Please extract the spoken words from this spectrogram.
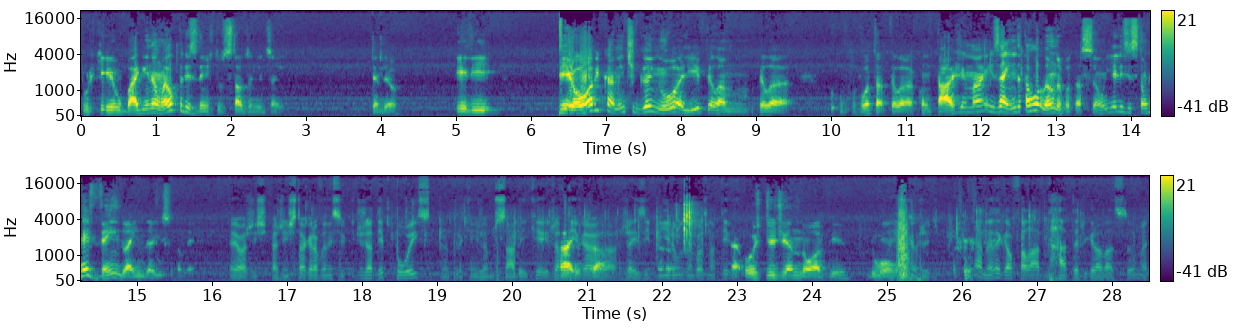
Porque o Biden não é o presidente dos Estados Unidos ainda. Entendeu? Ele teoricamente ganhou ali pela, pela vota pela contagem, mas ainda tá rolando a votação e eles estão revendo ainda isso também. É, ó, a gente, a gente tá gravando esse vídeo já depois, né, pra quem já não sabe aí, que já Ah, teve a, já exibiram os negócios na TV. É, hoje é dia 9 do 11. ah, não é legal falar a data de gravação, mas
